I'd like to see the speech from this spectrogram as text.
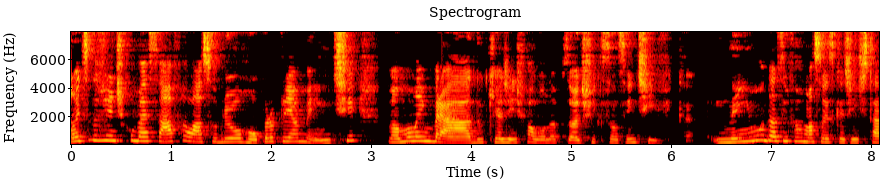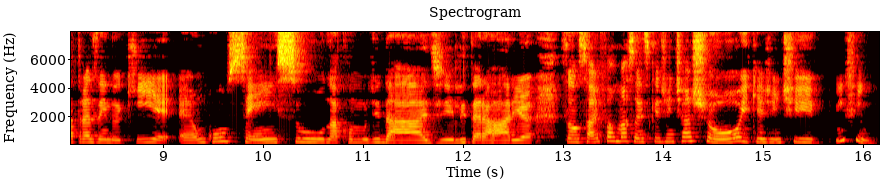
Antes da gente começar a falar sobre o horror propriamente, vamos lembrar do que a gente falou no episódio de ficção científica. Nenhuma das informações que a gente está trazendo aqui é, é um consenso na comunidade literária. São só informações que a gente achou e que a gente, enfim,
